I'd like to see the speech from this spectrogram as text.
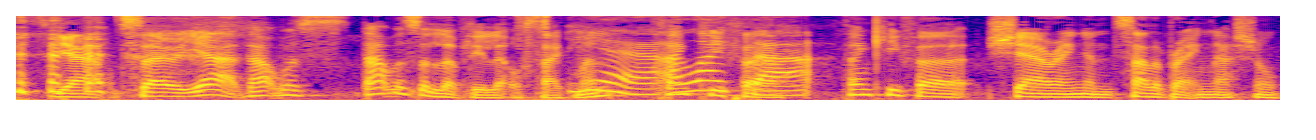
yeah. So yeah, that was that was a lovely little segment. Yeah, I thank you like for that. thank you for sharing and celebrating National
